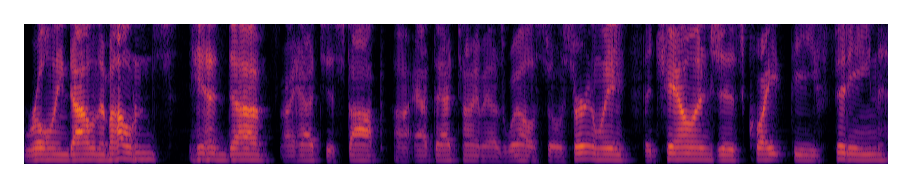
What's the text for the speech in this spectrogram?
rolling down the mountains. And uh, i had to stop uh, at that time as well. So certainly the challenge is quite the fitting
